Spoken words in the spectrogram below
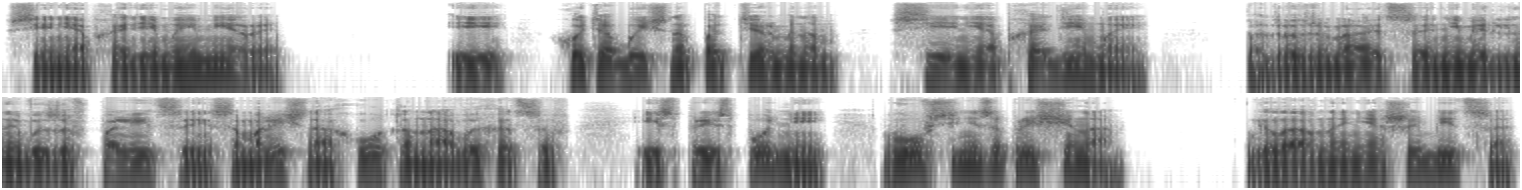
все необходимые меры. И, хоть обычно под термином «все необходимые», Подразумевается немедленный вызов полиции, самоличная охота на выходцев из преисподней вовсе не запрещена. Главное не ошибиться.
